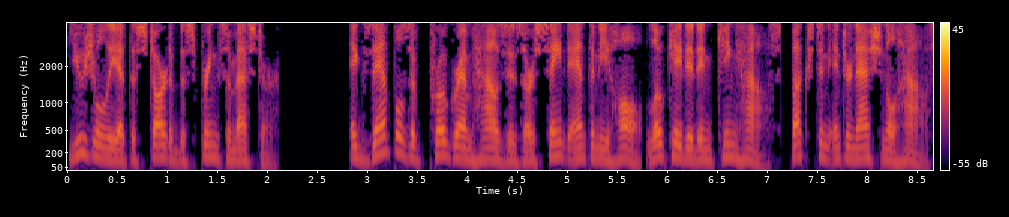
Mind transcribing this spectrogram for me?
usually at the start of the spring semester. Examples of program houses are St. Anthony Hall located in King House, Buxton International House,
